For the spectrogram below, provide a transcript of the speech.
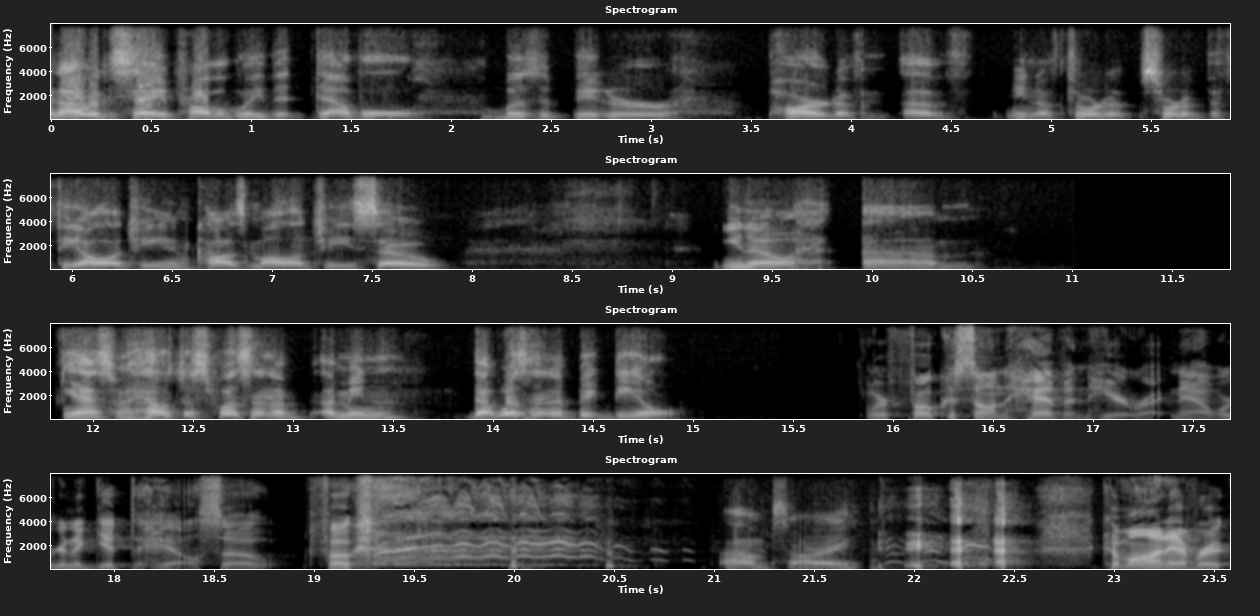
and I would say probably the devil was a bigger part of, of you know sort of sort of the theology and cosmology. So you know, um, yeah, so hell just wasn't a, I mean, that wasn't a big deal. We're focused on heaven here right now. We're going to get to hell. So, folks. I'm sorry. Come on, Everett.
